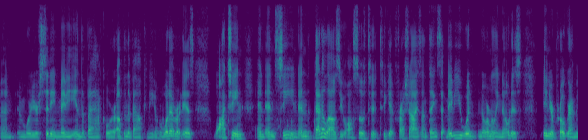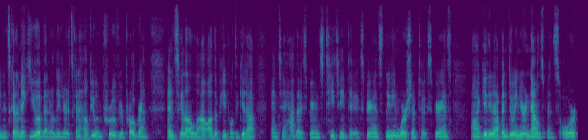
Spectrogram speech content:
and, and where you're sitting maybe in the back or up in the balcony or whatever it is, watching and, and seeing. And that allows you also to, to get fresh eyes on things that maybe you wouldn't normally notice in your programming. It's going to make you a better leader. It's going to help you improve your program. And it's going to allow other people to get up and to have that experience teaching, to experience leading worship, to experience uh, getting up and doing your announcements or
